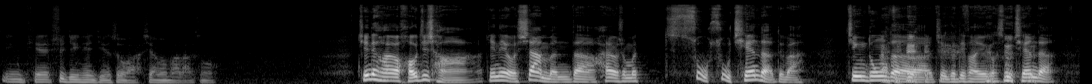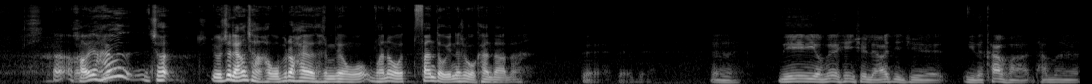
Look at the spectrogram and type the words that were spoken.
今天是今天结束吧？厦门马拉松，今天还有好几场啊！今天有厦门的，还有什么宿宿迁的，对吧？京东的 这个地方有个宿迁的，呃，好像还有这有这两场哈，我不知道还有什么地方，我反正我翻抖音的时候我看到的。对对对，嗯，你有没有兴趣聊几句你的看法？他们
